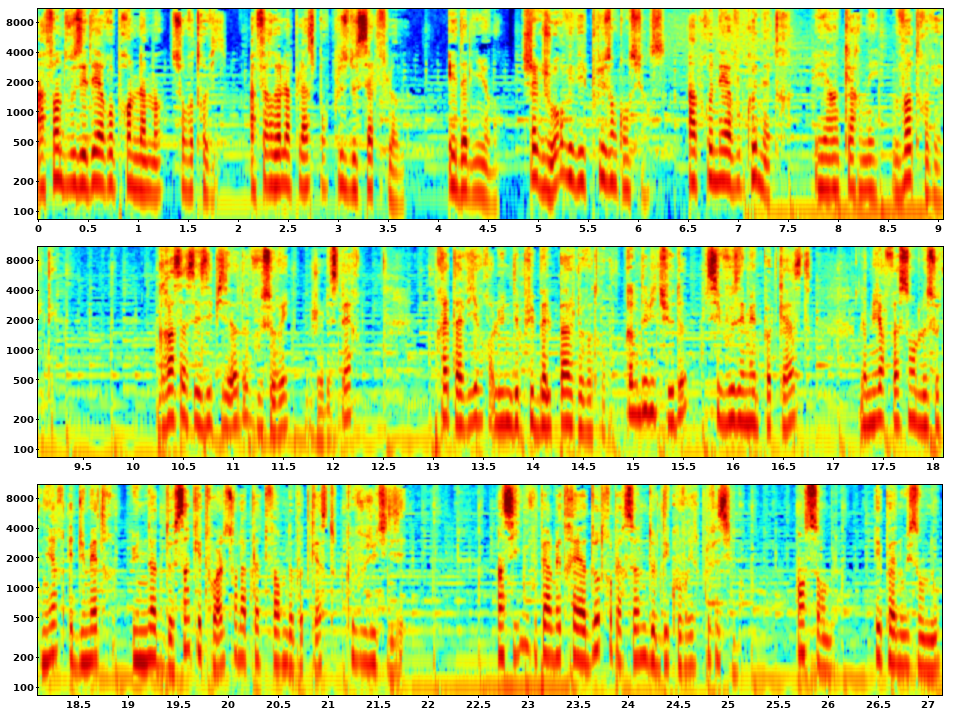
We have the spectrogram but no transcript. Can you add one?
afin de vous aider à reprendre la main sur votre vie, à faire de la place pour plus de self-love et d'alignement. Chaque jour, vivez plus en conscience. Apprenez à vous connaître et à incarner votre vérité. Grâce à ces épisodes, vous serez, je l'espère, prête à vivre l'une des plus belles pages de votre vie. Comme d'habitude, si vous aimez le podcast, la meilleure façon de le soutenir est de mettre une note de 5 étoiles sur la plateforme de podcast que vous utilisez. Ainsi, vous permettrez à d'autres personnes de le découvrir plus facilement. Ensemble, épanouissons-nous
